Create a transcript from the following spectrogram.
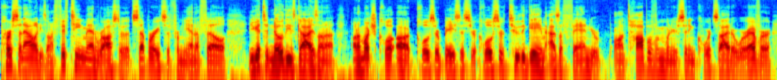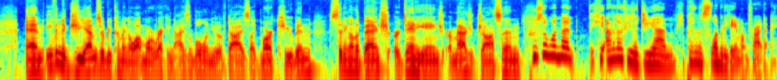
personalities on a 15-man roster that separates it from the NFL. You get to know these guys on a on a much clo- uh, closer basis. You're closer to the game as a fan. You're on top of them when you're sitting courtside or wherever. And even the GMs are becoming a lot more recognizable when you have guys like Mark Cuban sitting on the bench, or Danny Ainge, or Magic Johnson. Who's the one that he? I don't know if he's a GM. He played in the celebrity game on Friday.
